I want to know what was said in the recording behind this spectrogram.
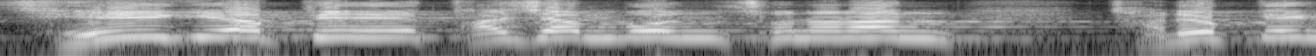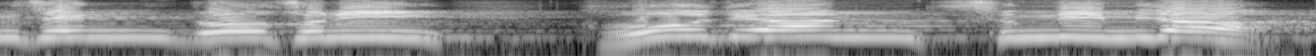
세계 앞에 다시 한번 선언한 자력갱생 노선이 거대한 승리입니다.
